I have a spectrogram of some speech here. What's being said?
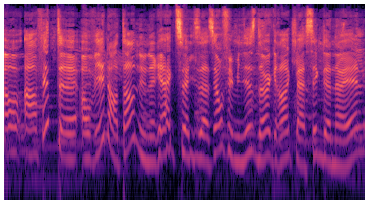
On- en fait, euh, on vient d'entendre une réactualisation féministe d'un grand classique de Noël,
